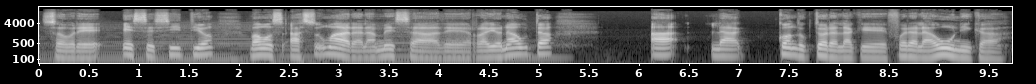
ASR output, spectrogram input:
sobre ese sitio. Vamos a sumar a la mesa de Radionauta a la conductora, la que fuera la única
